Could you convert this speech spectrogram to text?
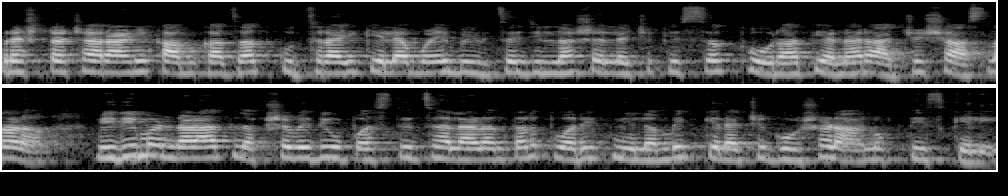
भ्रष्टाचार आणि कामकाजात कुचराई केल्यामुळे बीडचे जिल्हा शल्यचिकित्सक थोरात यांना राज्य शासनानं विधिमंडळात लक्षवेधी उपस्थित झाल्यानंतर त्वरित निलंबित केल्याची घोषणा नुकतीच केली.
